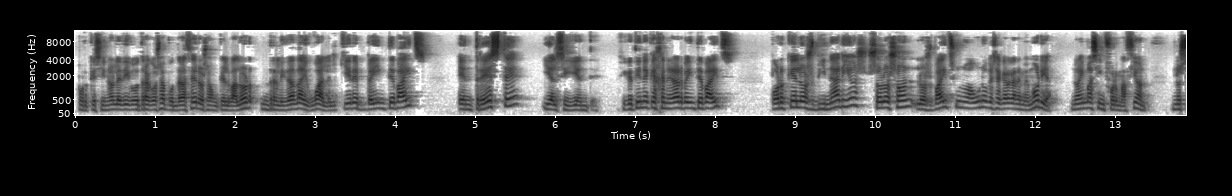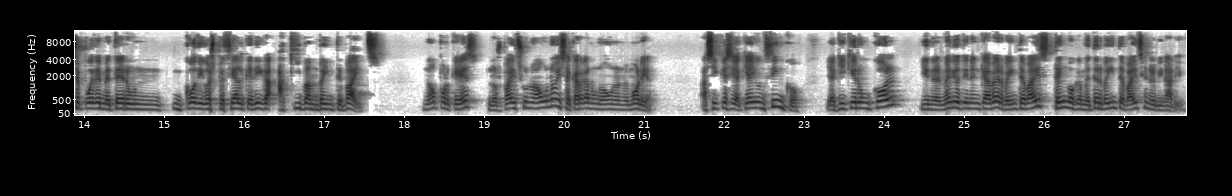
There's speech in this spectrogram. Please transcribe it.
porque si no le digo otra cosa pondrá ceros, aunque el valor en realidad da igual, él quiere 20 bytes entre este y el siguiente. Así que tiene que generar 20 bytes porque los binarios solo son los bytes uno a uno que se cargan en memoria, no hay más información. No se puede meter un, código especial que diga aquí van 20 bytes. ¿no? Porque es los bytes uno a uno y se cargan uno a uno en memoria. Así que si aquí hay un 5 y aquí quiero un call y en el medio tienen que haber 20 bytes, tengo que meter 20 bytes en el binario.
